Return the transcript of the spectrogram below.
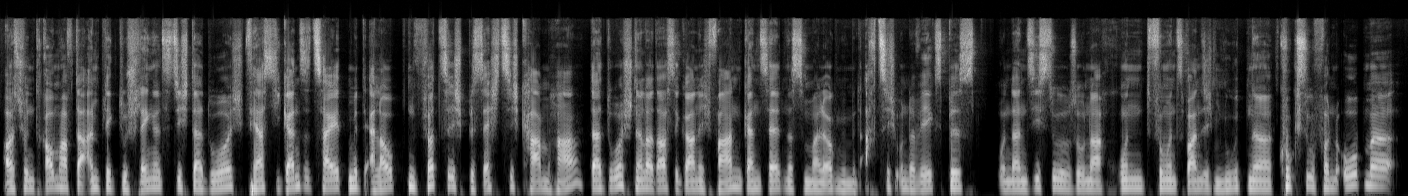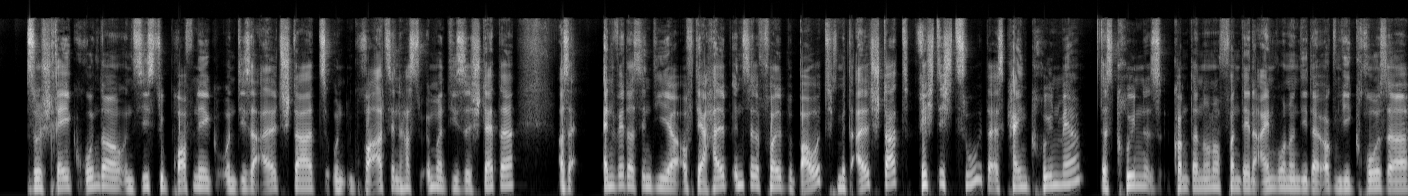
aber schon ein traumhafter Anblick. Du schlängelst dich da durch, fährst die ganze Zeit mit erlaubten 40 bis 60 km/h dadurch. Schneller darfst du gar nicht fahren. Ganz selten, dass du mal irgendwie mit 80 unterwegs bist. Und dann siehst du so nach rund 25 Minuten, äh, guckst du von oben so schräg runter und siehst du Provnik und diese Altstadt und in Kroatien hast du immer diese Städte. Also entweder sind die auf der Halbinsel voll bebaut mit Altstadt, richtig zu, da ist kein Grün mehr. Das Grün kommt dann nur noch von den Einwohnern, die da irgendwie große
